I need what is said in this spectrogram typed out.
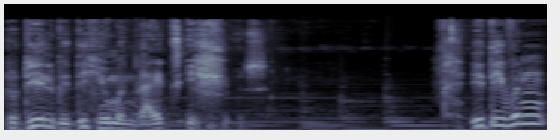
to deal with the human rights issues. It even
